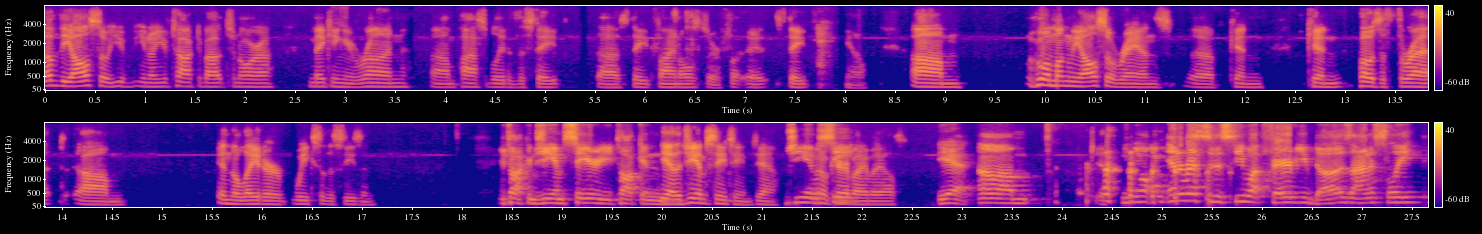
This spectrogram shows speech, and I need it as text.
Of the also, you've you know you've talked about Tinora making a run, um, possibly to the state uh, state finals or uh, state, you know. Um, who among the also rans uh, can can pose a threat um, in the later weeks of the season? You're talking GMC or are you talking? Yeah, the GMC teams. Yeah, GMC. We don't care about anybody else. Yeah. Um, you know, I'm interested to see what Fairview does, honestly,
